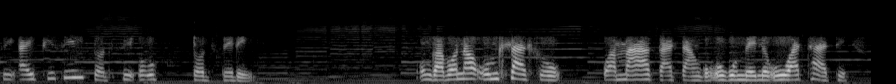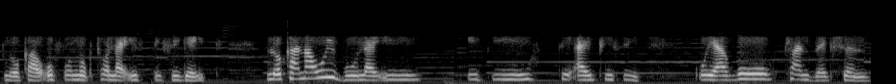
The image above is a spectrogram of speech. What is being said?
cipc co za ungabona umhlahlo wamagadango okumele uwathathe lokha ufuna ukuthola isitifiketi lokha na uyivula i-CIPC uya ku-transactions.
